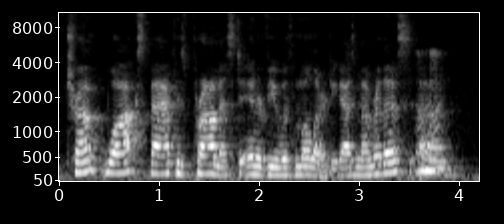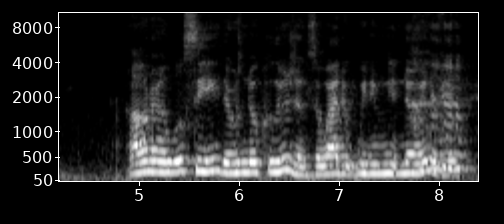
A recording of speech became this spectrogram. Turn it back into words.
Trump walks back his promise to interview with Mueller. Do you guys remember this? Um, oh no, we'll see. There was no collusion, so why do we need no interview?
